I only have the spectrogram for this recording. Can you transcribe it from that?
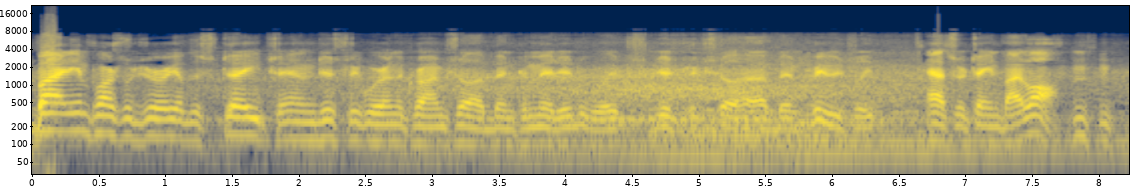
by an impartial jury of the state and district wherein the crime shall have been committed, which district shall have been previously ascertained by law.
